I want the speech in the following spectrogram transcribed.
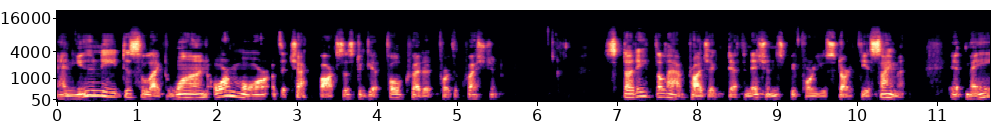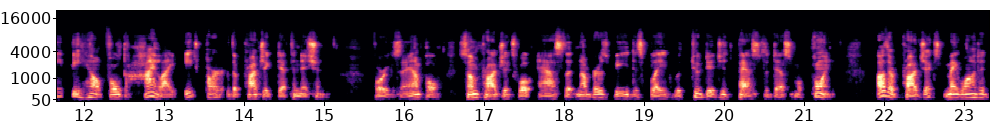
and you need to select one or more of the check boxes to get full credit for the question. Study the lab project definitions before you start the assignment. It may be helpful to highlight each part of the project definition. For example, some projects will ask that numbers be displayed with two digits past the decimal point. Other projects may want a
